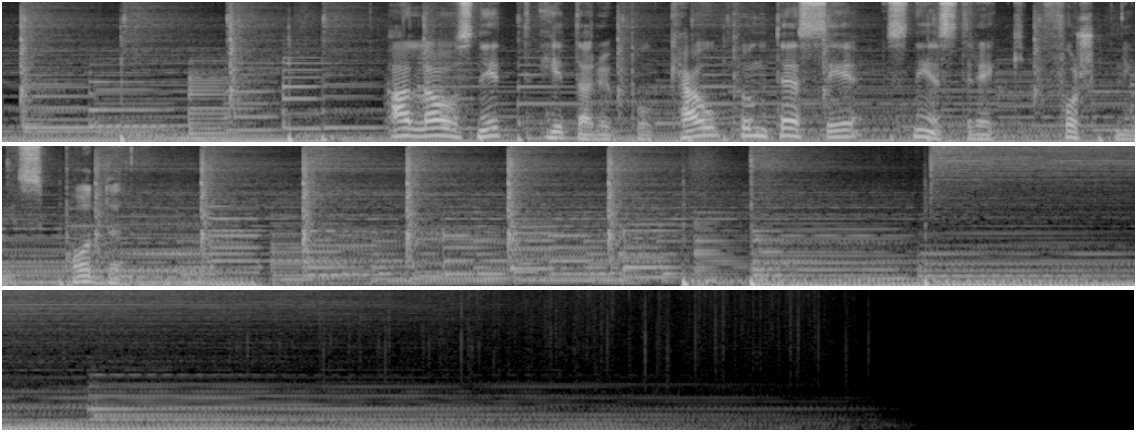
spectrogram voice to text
Alla avsnitt hittar du på kau.se forskningspodden.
